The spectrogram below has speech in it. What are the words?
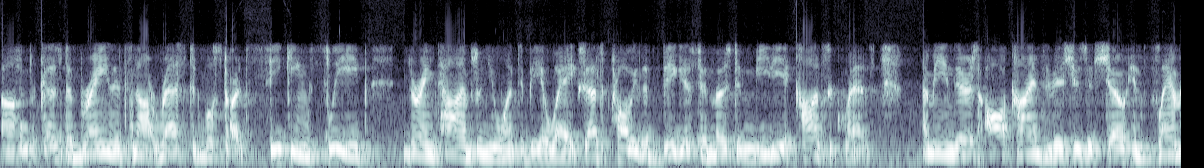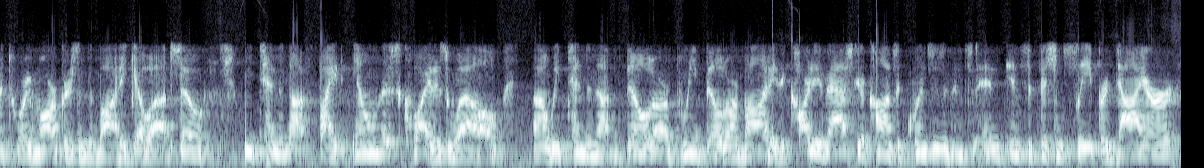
Um, because the brain that's not rested will start seeking sleep during times when you want to be awake. So that's probably the biggest and most immediate consequence. I mean, there's all kinds of issues that show inflammatory markers in the body go up. So we tend to not fight illness quite as well. Uh, we tend to not build our rebuild our body. The cardiovascular consequences of ins- insufficient sleep are dire.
